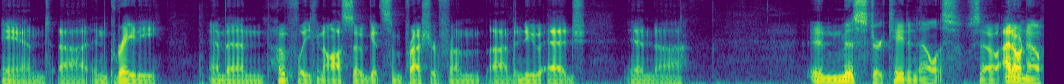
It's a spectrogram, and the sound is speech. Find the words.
and uh, and Grady and then hopefully you can also get some pressure from uh, the new edge in uh, in Mr. Kaden Elliss. So I don't know.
